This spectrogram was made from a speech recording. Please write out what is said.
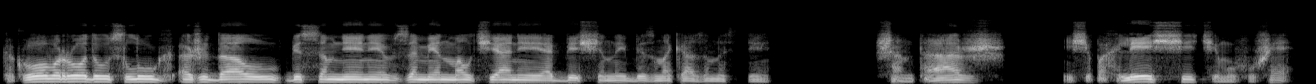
Какого рода услуг ожидал, без сомнения, взамен молчания и обещанной безнаказанности? Шантаж еще похлеще, чем у Фуше.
